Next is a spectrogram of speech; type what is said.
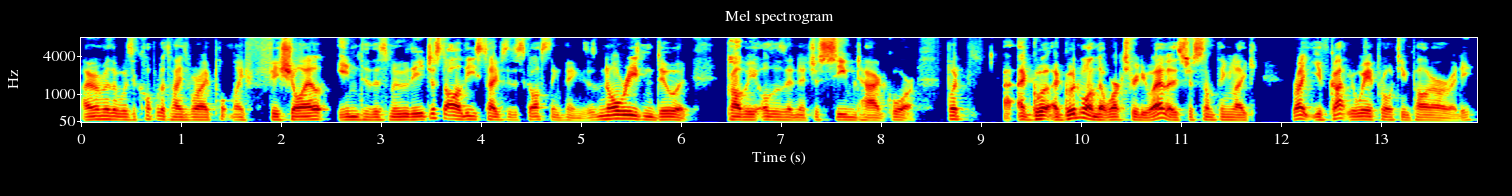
I remember there was a couple of times where I put my fish oil into the smoothie, just all these types of disgusting things. There's no reason to do it, probably other than it just seemed hardcore. But a good a good one that works really well is just something like, right, you've got your whey protein powder already.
